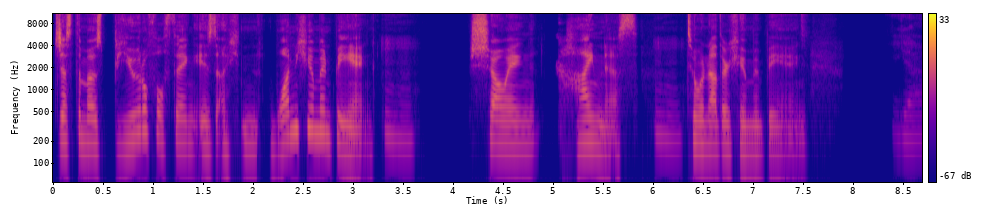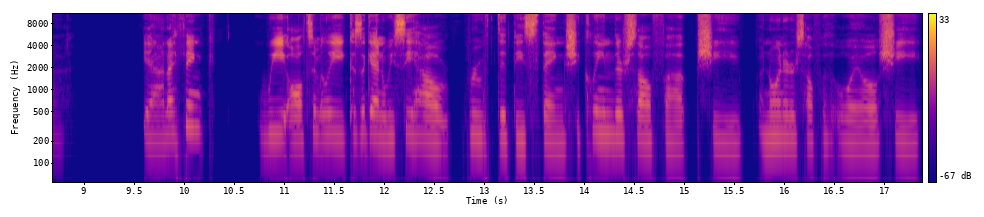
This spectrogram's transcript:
just the most beautiful thing is a one human being Mm-hmm. showing kindness Mm-hmm. to another human being. Yeah. Yeah. And I think we ultimately, because again, we see how Ruth did these things. She cleaned herself up, she anointed herself with oil, she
